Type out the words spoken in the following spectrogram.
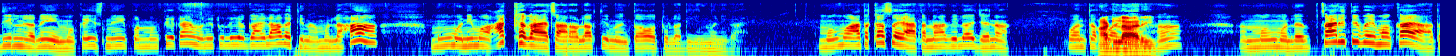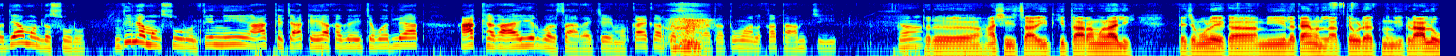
दिली नाही मग काहीच नाही पण मग ते काय म्हणे तुला एक गाय लागते ना. म्हणलं हा. मग म्हणे मग अख्ख्या गाया चारावं लागते म्हणे तेव्हा तुला देईन म्हणे गाय. मग मग आता कसं आहे आता नाविलाज आहे ना. कोणतं हरी. हा? आणि मग म्हणलं चारी ती बाई मग काय आता द्या म्हणलं सोडून. दिल्या मग सोडून. त्यांनी अख्ख्याच्या अख्ख्या एका गाईच्या बदल्यात. अख्ख्या गाय हिरभर चारायचे मग. काय करता सांगा आता तुम्हाला कथा आमची? हा? तर अं, अशी चा इतकी तारामळ आली. त्याच्यामुळे का मी हिला काय म्हणलं आता तेवढ्यात मग इकडे आलो.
